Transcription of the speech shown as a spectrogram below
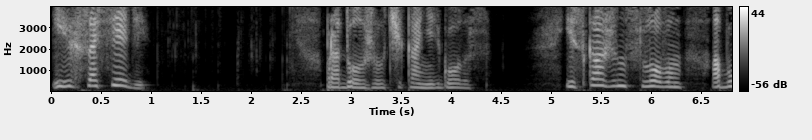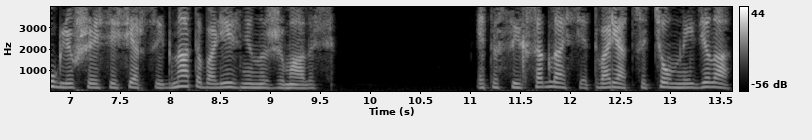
и их соседи. Продолжил чеканить голос. И с каждым словом обуглившееся сердце Игната болезненно сжималось. Это с их согласия творятся темные дела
